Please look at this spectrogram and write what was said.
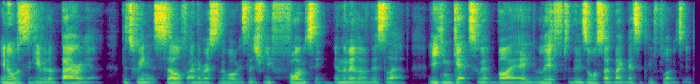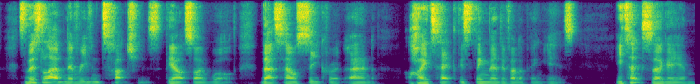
in order to give it a barrier between itself and the rest of the world. It's literally floating in the middle of this lab. You can get to it by a lift that is also magnetically floated. So this lab never even touches the outside world. That's how secret and high tech this thing they're developing is. He takes Sergey in,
